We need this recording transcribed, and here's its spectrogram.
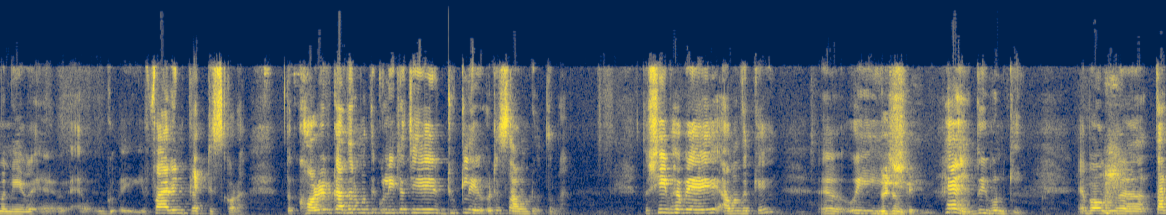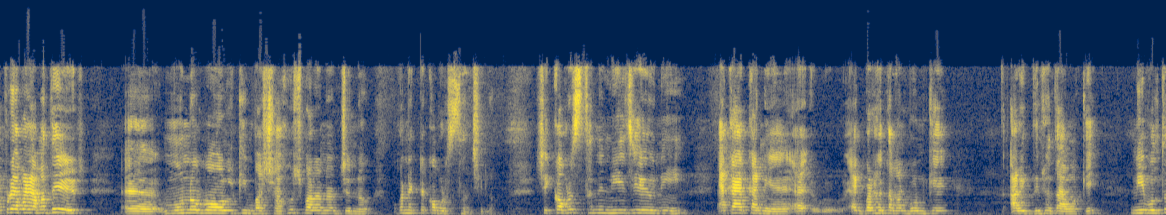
মানে ফায়ারিং প্র্যাকটিস করা। তো খড়ের গাদার মধ্যে গুলিটা যে ঢুকলে ওটা সাউন্ড হতো না। তো সেইভাবে আমাদেরকে ওই হ্যাঁ দুই বোন কি এবং তারপরে আবার আমাদের মনোবল কিংবা সাহস বাড়ানোর জন্য ওখানে একটা কবরস্থান ছিল। সেই কবরস্থানে নিয়ে যে উনি একা একা নিয়ে একবার হয়তো আমার বোনকে, আরেকদিন হয়তো আমাকে নিয়ে বলতো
